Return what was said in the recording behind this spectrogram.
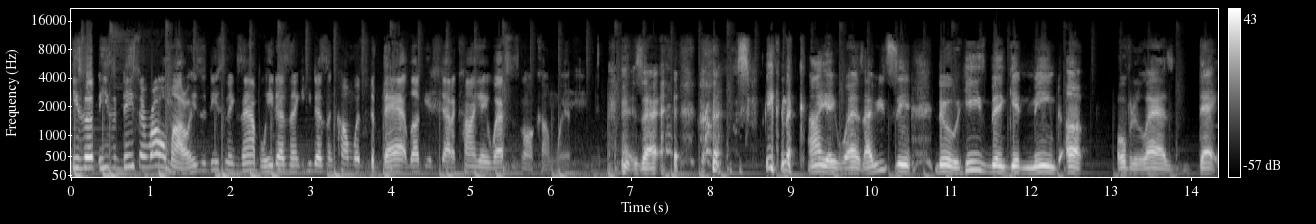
he's a he's a decent role model. He's a decent example. He doesn't he doesn't come with the bad luggage that a Kanye West is gonna come with. is that Speaking of Kanye West, have you seen, dude? He's been getting memed up over the last day.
